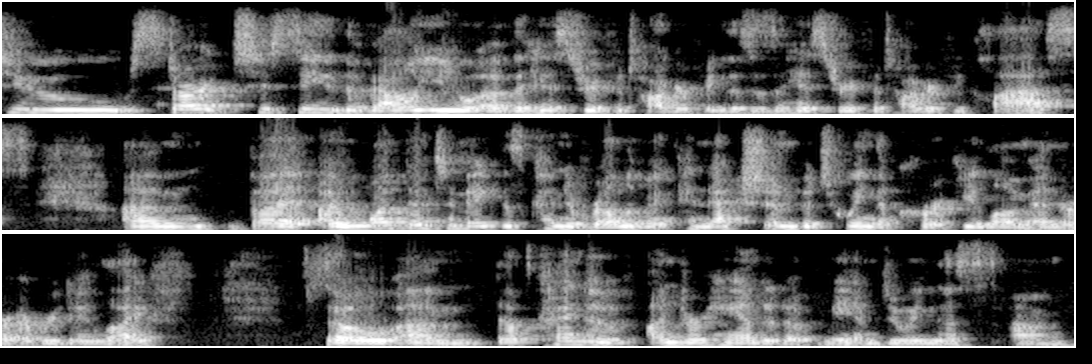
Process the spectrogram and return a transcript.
to start to see the value of the history of photography. This is a history of photography class. Um, but I want them to make this kind of relevant connection between the curriculum and their everyday life. So um, that's kind of underhanded of me. I'm doing this um,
